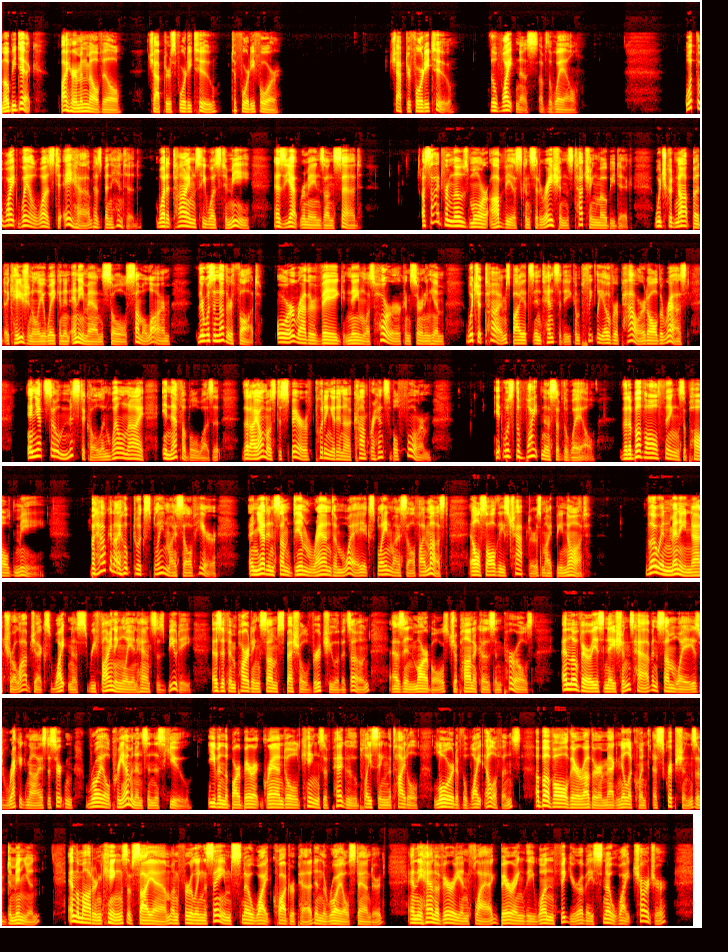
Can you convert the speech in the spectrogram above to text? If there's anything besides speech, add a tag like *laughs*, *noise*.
MOBY DICK By Herman Melville CHAPTERS 42 to 44 CHAPTER 42 The Whiteness of the Whale. What the White Whale was to Ahab has been hinted; what at times he was to me, as yet remains unsaid. Aside from those more obvious considerations touching Moby Dick, which could not but occasionally awaken in any man's soul some alarm, there was another thought, or rather vague, nameless horror concerning him, which at times by its intensity completely overpowered all the rest; and yet so mystical and well nigh ineffable was it, that I almost despair of putting it in a comprehensible form. It was the whiteness of the whale that above all things appalled me. But how can I hope to explain myself here? And yet in some dim random way explain myself I must, else all these chapters might be naught. Though in many natural objects whiteness refiningly enhances beauty, as if imparting some special virtue of its own, as in marbles, japonicas, and pearls; and though various nations have in some ways recognized a certain royal preeminence in this hue, even the barbaric grand old kings of Pegu placing the title Lord of the White Elephants above all their other magniloquent ascriptions of dominion; and the modern kings of Siam unfurling the same snow white quadruped in the royal standard and the Hanoverian flag bearing the one figure of a snow white charger;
